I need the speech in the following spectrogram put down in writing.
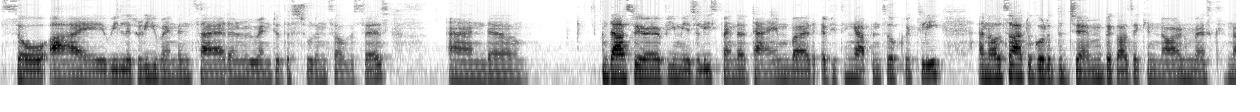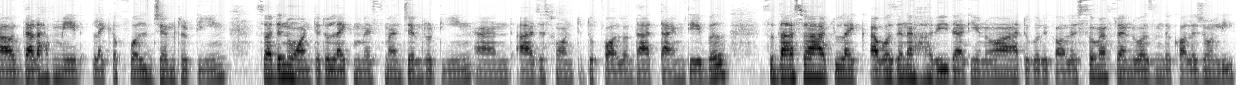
So i we literally went inside and we went to the student services and uh, that's where we majorly spend our time but everything happens so quickly. And also i had to go to the gym because i cannot miss. Now that i have made like a full gym routine so i didn't want to like miss my gym routine and i just wanted to follow that timetable. So that's why i had to like i was in a hurry that you know i had to go to college. So my friend was in the college only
